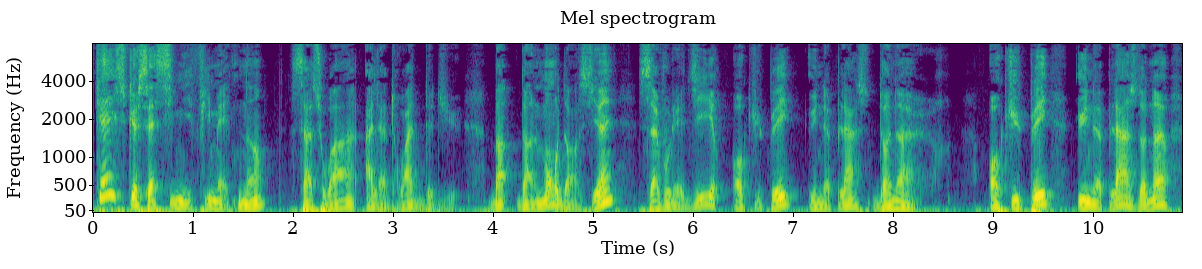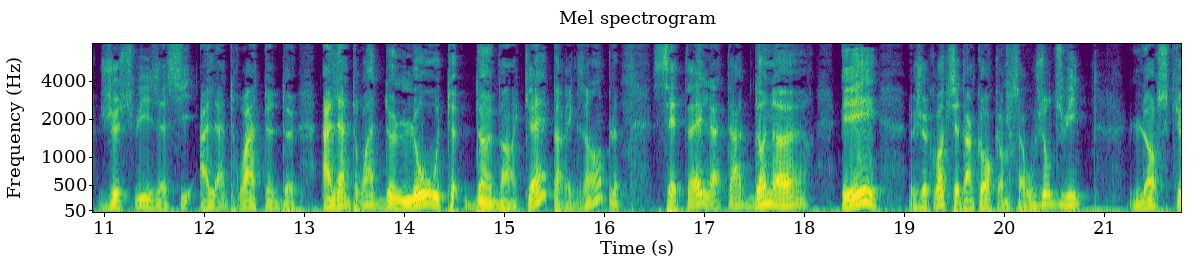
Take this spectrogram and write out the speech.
Qu'est-ce que ça signifie maintenant, s'asseoir à la droite de Dieu? Ben, dans le monde ancien, ça voulait dire occuper une place d'honneur occuper une place d'honneur. Je suis assis à la droite de, à la droite de l'hôte d'un banquet, par exemple. C'était la table d'honneur. Et je crois que c'est encore comme ça aujourd'hui. Lorsque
